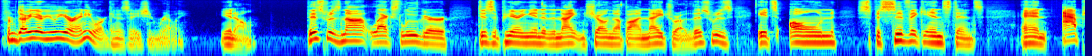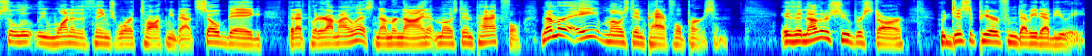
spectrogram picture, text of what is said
from WWE or any organization, really. You know, this was not Lex Luger disappearing into the night and showing up on Nitro. This was its own specific instance and absolutely one of the things worth talking about. So big that I put it on my list. Number nine at most impactful. Number eight most impactful person is another superstar who disappeared from WWE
